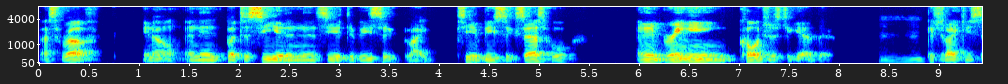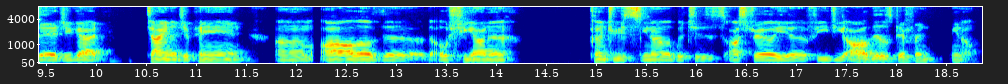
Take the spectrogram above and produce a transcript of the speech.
that's rough, you know. And then, but to see it and then see it to be like see it be successful, and then bringing cultures together. Because, mm-hmm. like you said, you got China, Japan, um, all of the the Oceania countries, you know, which is Australia, Fiji, all those different, you know,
